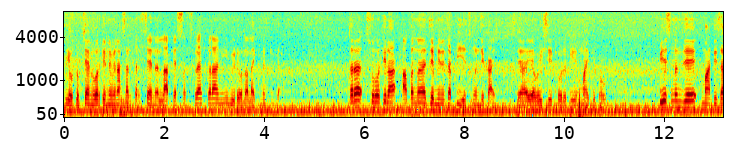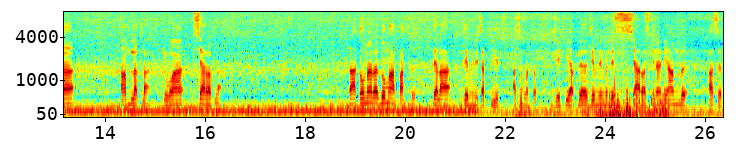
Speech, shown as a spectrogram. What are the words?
यूट्यूब चॅनलवरती नवीन असाल तर चॅनलला आपल्या सबस्क्राईब करा आणि व्हिडिओला लाईक नक्की करा. तर सुरुवातीला आपण जमिनीचा पी एच म्हणजे काय? त्या याविषयी थोडीशी माहिती पाहू. पी एच म्हणजे मातीचा आम्लातला किंवा क्षारातला. दाखवणारा जो माप असतं त्याला जमिनीचा पी एच असं म्हणतात. जे पी आपल्या जमिनीमधले क्षार असतील आणि आम्ल असेल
